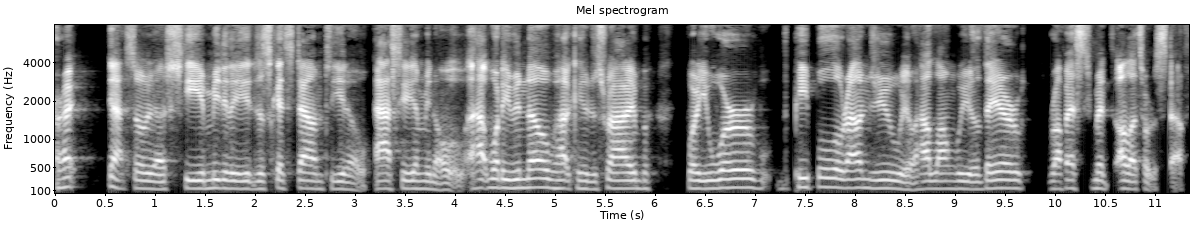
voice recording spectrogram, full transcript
All right. Yeah. So she immediately just gets down to you know asking him, you know, how, what do you know? How can you describe where you were, the people around you, you know, how long were you there, rough estimate, all that sort of stuff.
